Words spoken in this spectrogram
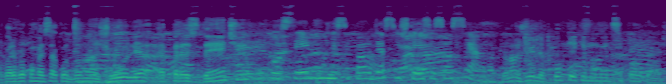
Agora eu vou conversar com a dona Júlia, é presidente do Conselho Municipal de Assistência Social. Dona Júlia, por que que momento importante?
